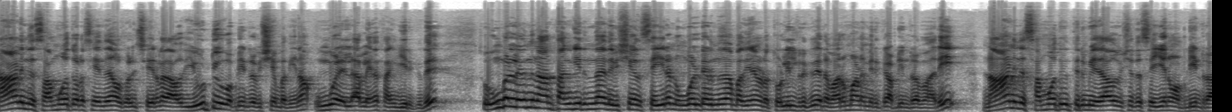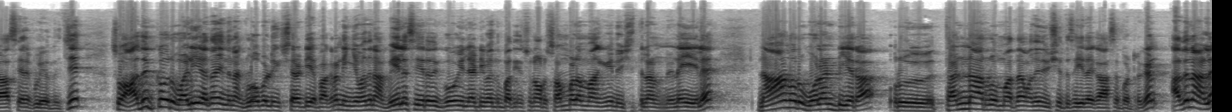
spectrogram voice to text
நான் இந்த சமூகத்தோட சேர்ந்து தான் ஒரு சொல்லி செய்கிறேன் அதாவது யூடியூப் அப்படின்ற விஷயம் பார்த்தீங்கன்னா உங்கள் எல்லாருலையும் தான் தங்கி இருக்குது. ஸோ உங்களிலிருந்து நான் தங்கியிருந்தால் இந்த விஷயத்தை செய்கிறேன் உங்கள்கிட்ட இருந்து தான் பார்த்தீங்கன்னா என்னோட தொழில் இருக்குது என்னோட வருமானம் இருக்குது அப்படின்ற மாதிரி நான் இந்த சமூகத்துக்கு திரும்பி ஏதாவது விஷயத்தை செய்யணும் அப்படின்ற ஆசை எனக்குள்ளே இருந்துச்சு. ஸோ அதுக்கு ஒரு வழியாக தான் இந்த நான் குளோபல் விங் சேரிட்டியை பார்க்குறேன். நீங்கள் வந்து நான் வேலை செய்கிறதுக்கோ இல்லாட்டி வந்து பார்த்தீங்கன்னு சொன்னால் ஒரு சம்பளம் வாங்கி இந்த விஷயத்தில் நான் நினையில. நான் ஒரு வாலண்டியராக ஒரு தன்னார்வமாக தான் வந்து இந்த விஷயத்தை செய்யறதுக்கு ஆசைப்பட்டிருக்கேன். அதனால்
